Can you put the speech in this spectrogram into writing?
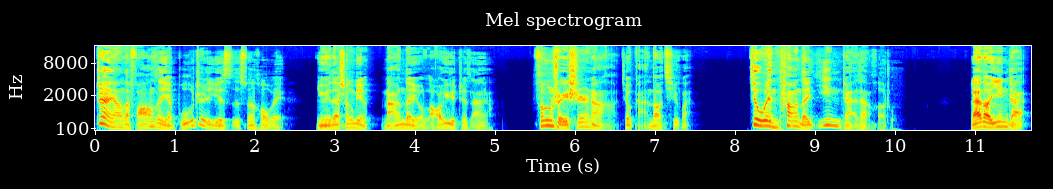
这样的房子也不至于子孙后辈女的生病，男的有牢狱之灾啊。风水师呢就感到奇怪，就问他们的阴宅在何处。来到阴宅，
